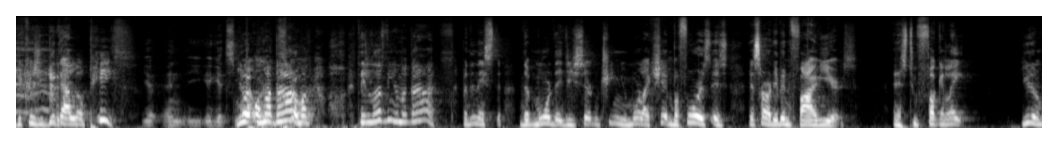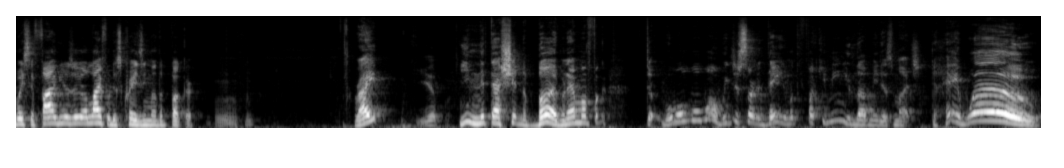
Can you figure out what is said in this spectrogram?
because you get that little piece. Yep. And it gets You're like, oh my god, oh my, smaller. oh, they love me, oh my god. But then they, st- the more they, they start treating you more like shit. And before it's, it's, it's already been five years, and it's too fucking late. You done wasted five years of your life with this crazy motherfucker, Mm-hmm. right? Yep. You nip that shit in the bud when that motherfucker. Whoa, whoa, whoa, whoa! We just started dating. What the fuck you mean you love me this much? Hey, whoa,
